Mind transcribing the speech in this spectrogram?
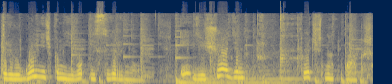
треугольничком его и сверну. И еще один точно так же.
